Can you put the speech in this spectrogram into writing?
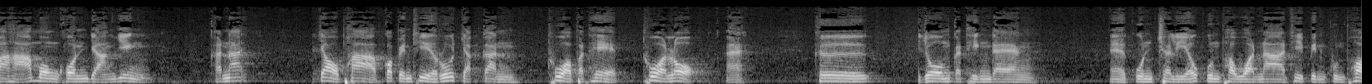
มหามงคลอย่างยิ่ง คณะเจ้าภาพก็เป็นที่รู้จักกันทั่วประเทศ ทั่วโลกอะคือโยมกระทิงแดงคุณเฉลียวคุณภาวนาที่เป็นคุณพ่อ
